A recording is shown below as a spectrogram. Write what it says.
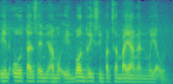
In utan sa ini amuin bondri sim pagsambayangan mo yaon.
